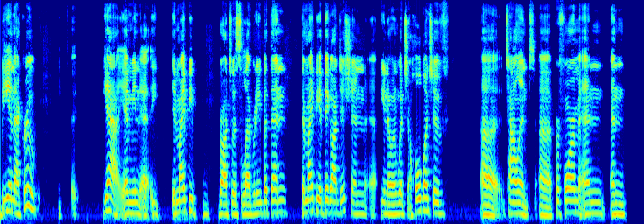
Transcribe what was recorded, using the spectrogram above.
be in that group, yeah, I mean, it might be brought to a celebrity, but then there might be a big audition, uh, you know, in which a whole bunch of uh, talent uh, perform, and and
